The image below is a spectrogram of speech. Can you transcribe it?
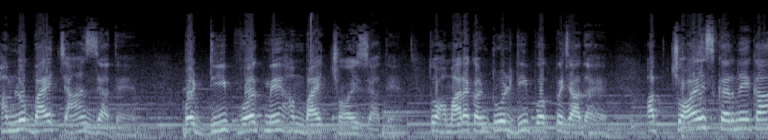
हम लोग बाय चांस जाते हैं बट डीप वर्क में हम बाय चॉइस जाते हैं। तो हमारा कंट्रोल डीप वर्क पे ज़्यादा है। अब चॉइस करने का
